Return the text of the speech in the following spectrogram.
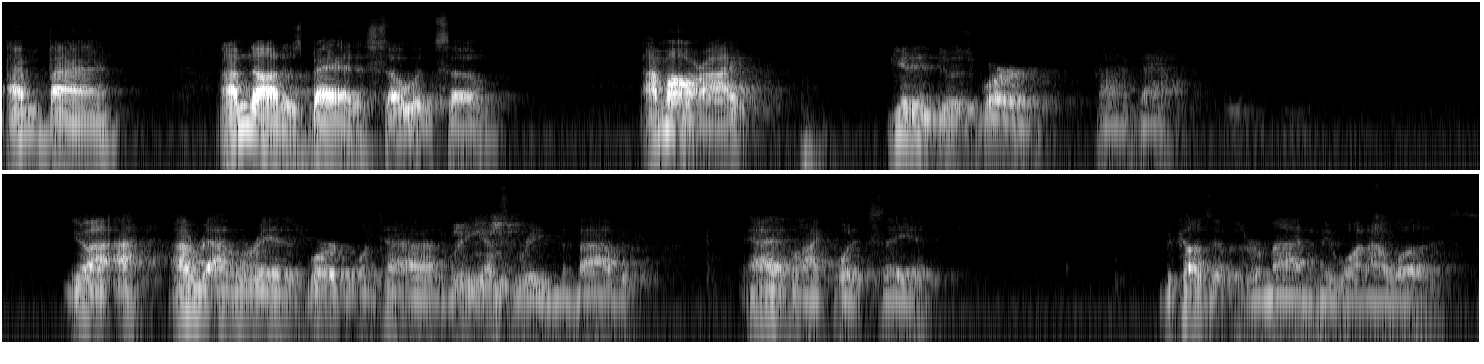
I'm fine. I'm not as bad as so and so. I'm all right. Get into his word, find out. You know, I, I, I read his word one time. I was, reading, I was reading the Bible, and I didn't like what it said because it was reminding me what I was.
